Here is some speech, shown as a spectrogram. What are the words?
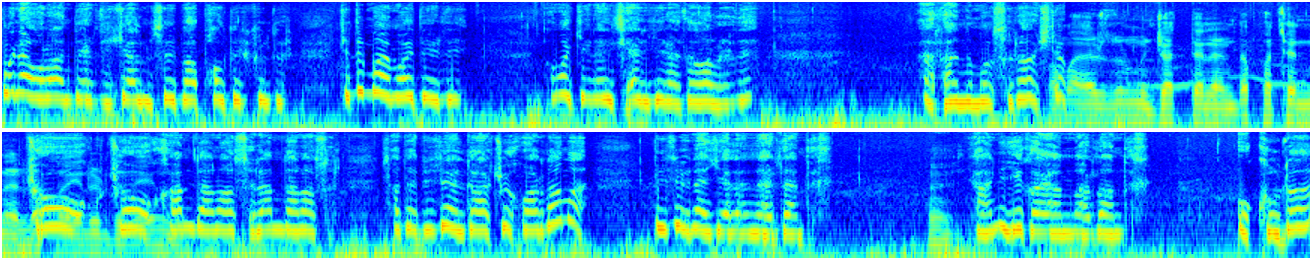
Bu ne olan derdi gelmişse ben paldır küldür. Gidin maymay derdi. Ama gene içeri girerdi alırdı. Efendim o sıra işte Ama Erzurum'un caddelerinde patenlerle çok kayılırdı değil çok mi? hem de nasıl hem de nasıl. Zaten bizde el daha çok vardı ama biz öne gelenlerdendik. Evet. Yani iyi kayanlardandık. Okulda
